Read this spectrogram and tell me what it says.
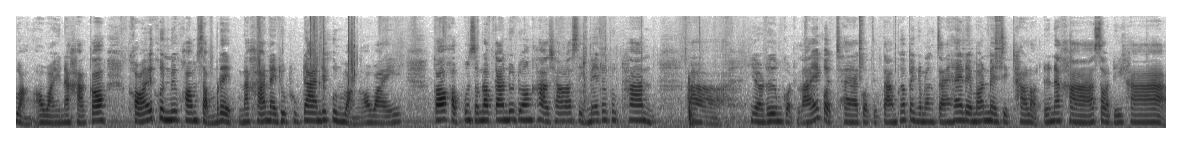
หวังเอาไว้นะคะ ก็ขอให้คุณมีความสำเร็จนะคะในทุกๆด้านที่คุณหวังเอาไว้ ก็ขอบคุณสำหรับการดูดวงค่ะชาวราศีเมษทุกๆท่านออย่าลืมกดไลค์ กดแชร์ กดติดตามเพื่อเป็นกำลังใจให้ Diamond Magic Tarot ด้วยนะคะ สวัสดีค่ะ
